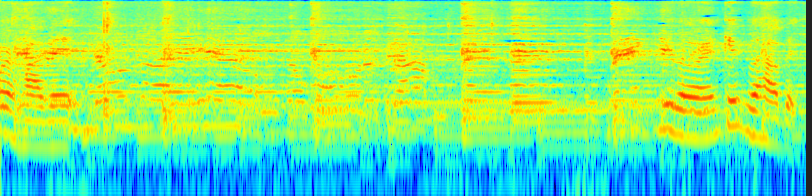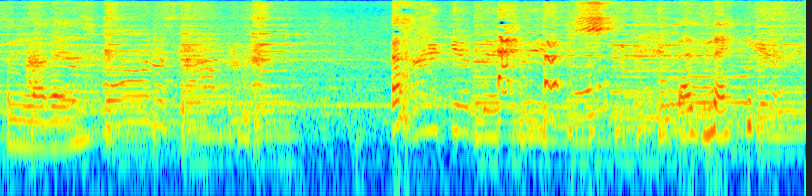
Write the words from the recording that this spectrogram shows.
or have it. Lord, give the Hobbit some loving. That's nice.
